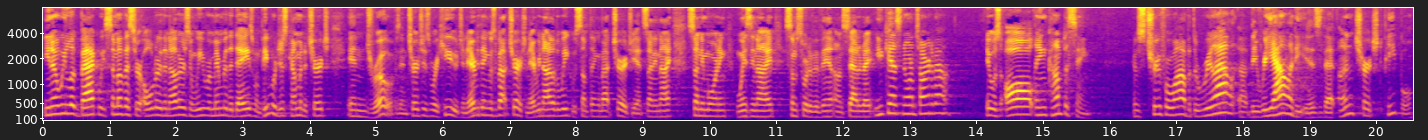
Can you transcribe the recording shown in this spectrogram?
You know, we look back, we, some of us are older than others, and we remember the days when people were just coming to church in droves, and churches were huge, and everything was about church, and every night of the week was something about church. You had Sunday night, Sunday morning, Wednesday night, some sort of event on Saturday. You guys know what I'm talking about? It was all encompassing. It was true for a while, but the, real, uh, the reality is that unchurched people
